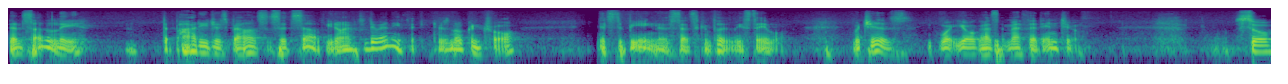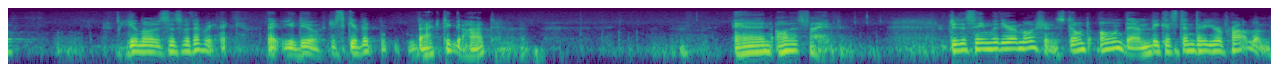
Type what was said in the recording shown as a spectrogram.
then suddenly the body just balances itself. You don't have to do anything. There's no control. It's the beingness that's completely stable, which is what yoga has a method into. So you'll notice this with everything that you do. Just give it back to God, and all is fine. Do the same with your emotions. Don't own them because then they're your problem.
